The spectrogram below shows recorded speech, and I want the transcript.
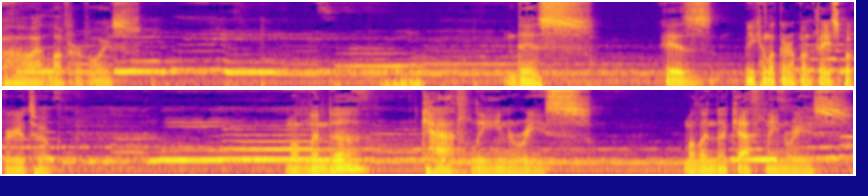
Oh, I love her voice. This is, you can look her up on Facebook or YouTube. Malinda Kathleen Reese. Malinda Kathleen Reese.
